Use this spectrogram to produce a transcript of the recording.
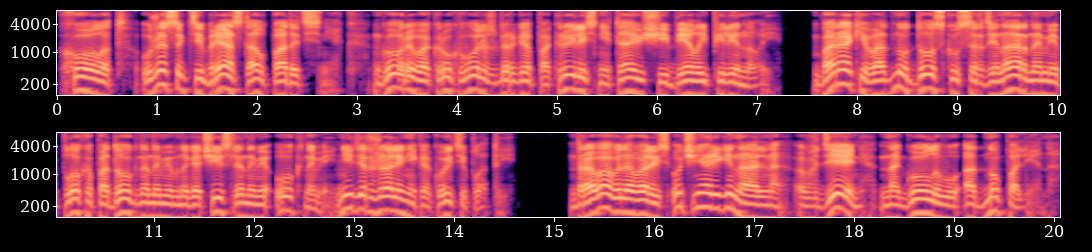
Холод. Уже с октября стал падать снег. Горы вокруг Вольфсберга покрылись нетающей белой пеленой. Бараки в одну доску с ординарными, плохо подогнанными многочисленными окнами не держали никакой теплоты. Дрова выдавались очень оригинально, в день на голову одно полено.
